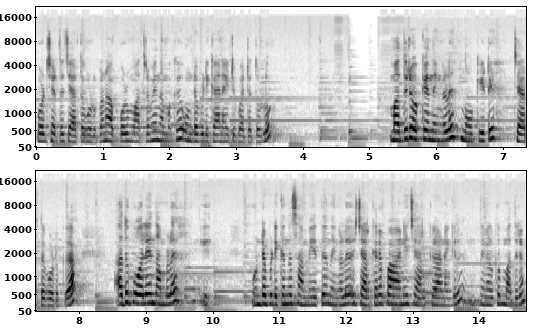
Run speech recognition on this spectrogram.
പൊടിച്ചെടുത്ത് ചേർത്ത് കൊടുക്കണം. അപ്പോൾ മാത്രമേ നമുക്ക് ഉണ്ട പിടിക്കാനായിട്ട് പറ്റത്തുള്ളൂ. മധുരമൊക്കെ നിങ്ങൾ നോക്കിയിട്ട് ചേർത്ത് കൊടുക്കുക. അതുപോലെ നമ്മൾ ഉണ്ട പിടിക്കുന്ന സമയത്ത് നിങ്ങൾ ശർക്കര പാനി ചേർക്കുകയാണെങ്കിൽ നിങ്ങൾക്ക് മധുരം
